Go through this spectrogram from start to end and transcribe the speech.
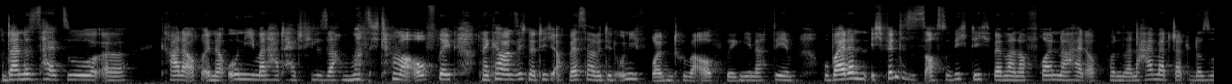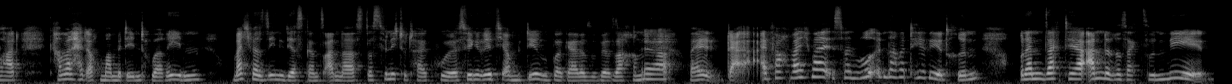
Und dann ist es halt so, äh, gerade auch in der Uni, man hat halt viele Sachen, wo man sich da mal aufregt. Und dann kann man sich natürlich auch besser mit den Uni-Freunden drüber aufregen, je nachdem. Wobei dann, ich finde, es ist auch so wichtig, wenn man auch Freunde halt auch von seiner Heimatstadt oder so hat, kann man halt auch mal mit denen drüber reden. Und manchmal sehen die das ganz anders. Das finde ich total cool. Deswegen rede ich auch mit dir super gerne so über Sachen. Ja. Weil da einfach manchmal ist man so in der Materie drin. Und dann sagt der andere, sagt so, nee,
